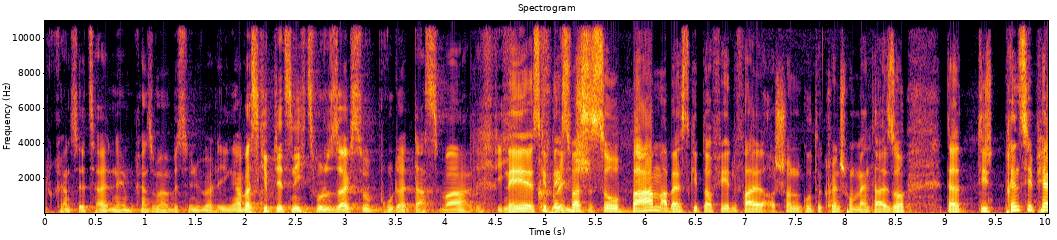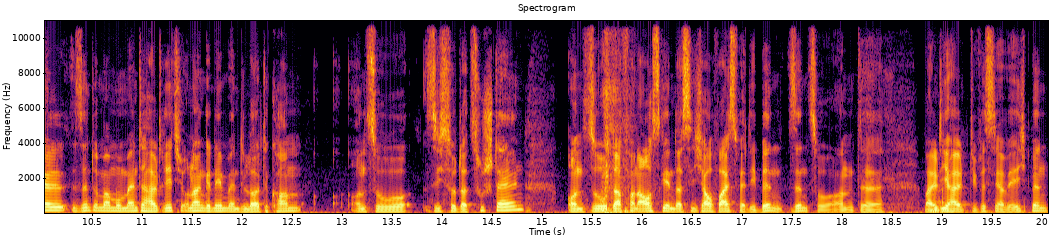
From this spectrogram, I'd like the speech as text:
Du kannst dir Zeit nehmen, kannst du mal ein bisschen überlegen. Aber es gibt jetzt nichts, wo du sagst, so Bruder, das war richtig. Nee, es cringe. gibt nichts, was ist so bam, aber es gibt auf jeden Fall auch schon gute Cringe-Momente. Also da, die, prinzipiell sind immer Momente halt richtig unangenehm, wenn die Leute kommen und so sich so dazustellen und so davon ausgehen, dass ich auch weiß, wer die bin, sind so. Und äh, weil die halt, die wissen ja, wer ich bin.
